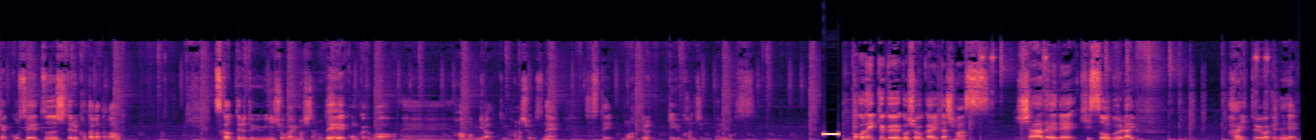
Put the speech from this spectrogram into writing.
結構精通してる方々が使ってるという印象がありましたので今回は、えー、ハーマンミラーっていう話をですねさせてもらってるっていう感じになります。ここで一曲ご紹介いたします。シャーデーで Kiss of Life。はいというわけで、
